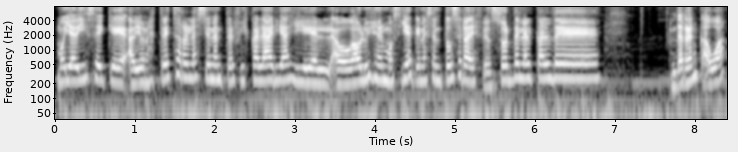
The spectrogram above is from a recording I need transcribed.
Moya dice que había una estrecha relación entre el fiscal Arias y el abogado Luis Hermosilla, que en ese entonces era defensor del alcalde de Rancagua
